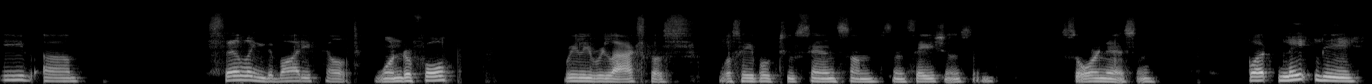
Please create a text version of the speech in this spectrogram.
Eve, um, settling the body felt wonderful, really relaxed because was able to sense some sensations and soreness and but lately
